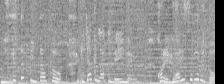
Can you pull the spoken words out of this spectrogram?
痛そう。痛くなくていいんだよ。これ、やりすぎると、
